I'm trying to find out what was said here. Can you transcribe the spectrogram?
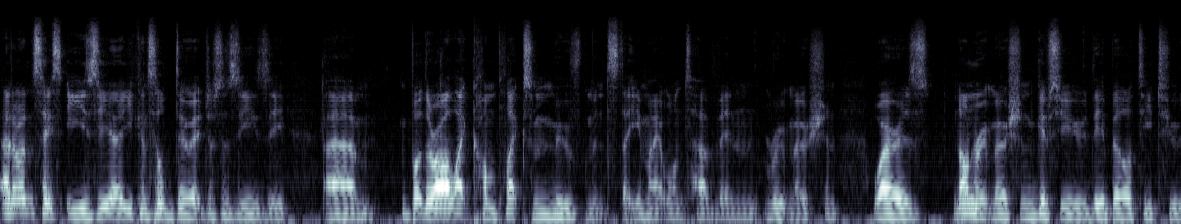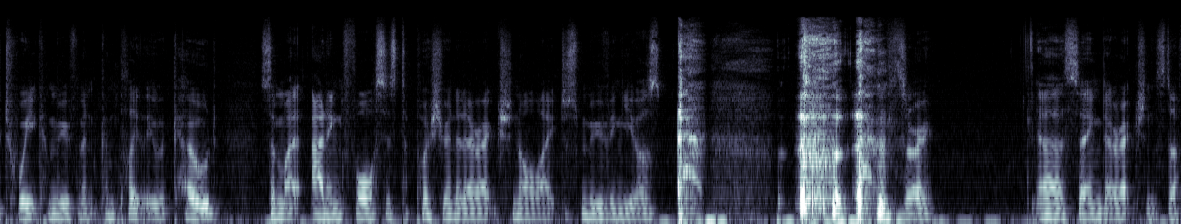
I don't want to say it's easier. You can still do it just as easy. Um, but there are like complex movements that you might want to have in root motion. Whereas non-root motion gives you the ability to tweak movement completely with code. So by adding forces to push you in a direction or like just moving you as sorry, uh, setting direction stuff.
